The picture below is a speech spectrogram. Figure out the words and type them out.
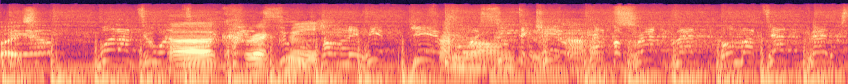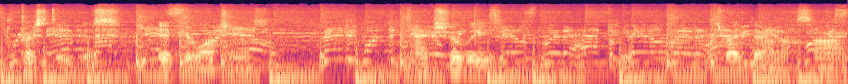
was. Uh, correct me if I'm wrong in the comments. Prestigious, if you're watching this. Actually, it's right there on that sign.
